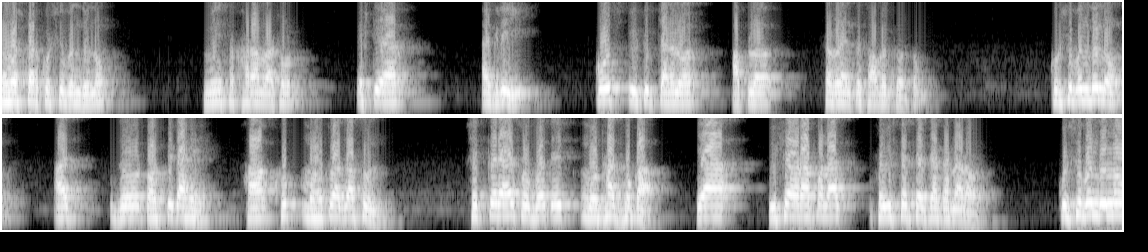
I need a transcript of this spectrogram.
नमस्कार कृषी बंधूनो मी Sakharam Rathod S T R agri coach YouTube चॅनलवर आपलं सगळ्यांचं स्वागत करतो. कृषी बंधूंनो आज जो टॉपिक आहे हा खूप महत्त्वाचा असून शेतकऱ्यासोबत एक मोठा धोका या विषयावर आपण आज सविस्तर चर्चा करणार आहोत. कृषी बंधूंनो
